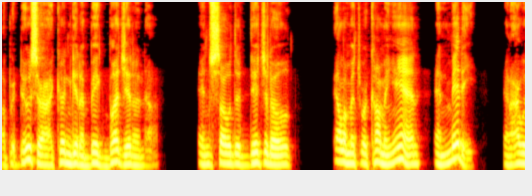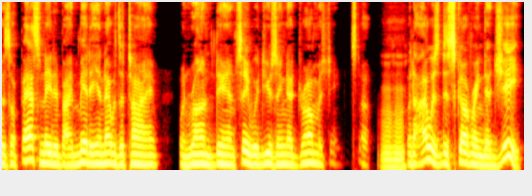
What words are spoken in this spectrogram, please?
a producer. I couldn't get a big budget enough. And so the digital elements were coming in and MIDI. And I was uh, fascinated by MIDI. And that was the time when Run DMC were using their drum machine and stuff. Mm-hmm. But I was discovering that, gee,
